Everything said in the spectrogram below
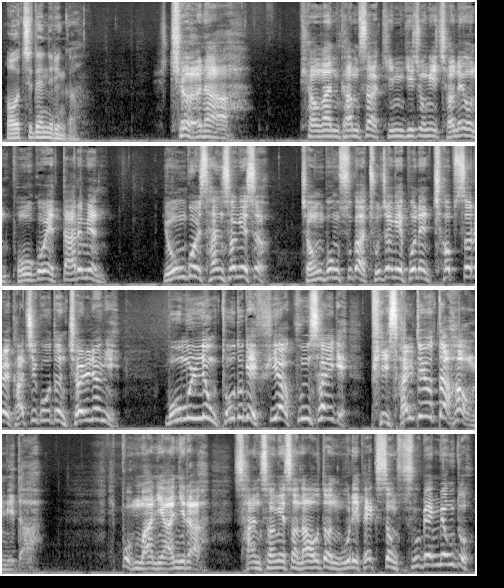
어찌된 일인가? 전하, 평안감사 김기종이 전해온 보고에 따르면 용골 산성에서 정봉수가 조정에 보낸 첩서를 가지고 오던 전령이 모물룡 도독의 휘하 군사에게 피살되었다 하옵니다. 뿐만이 아니라 산성에서 나오던 우리 백성 수백 명도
